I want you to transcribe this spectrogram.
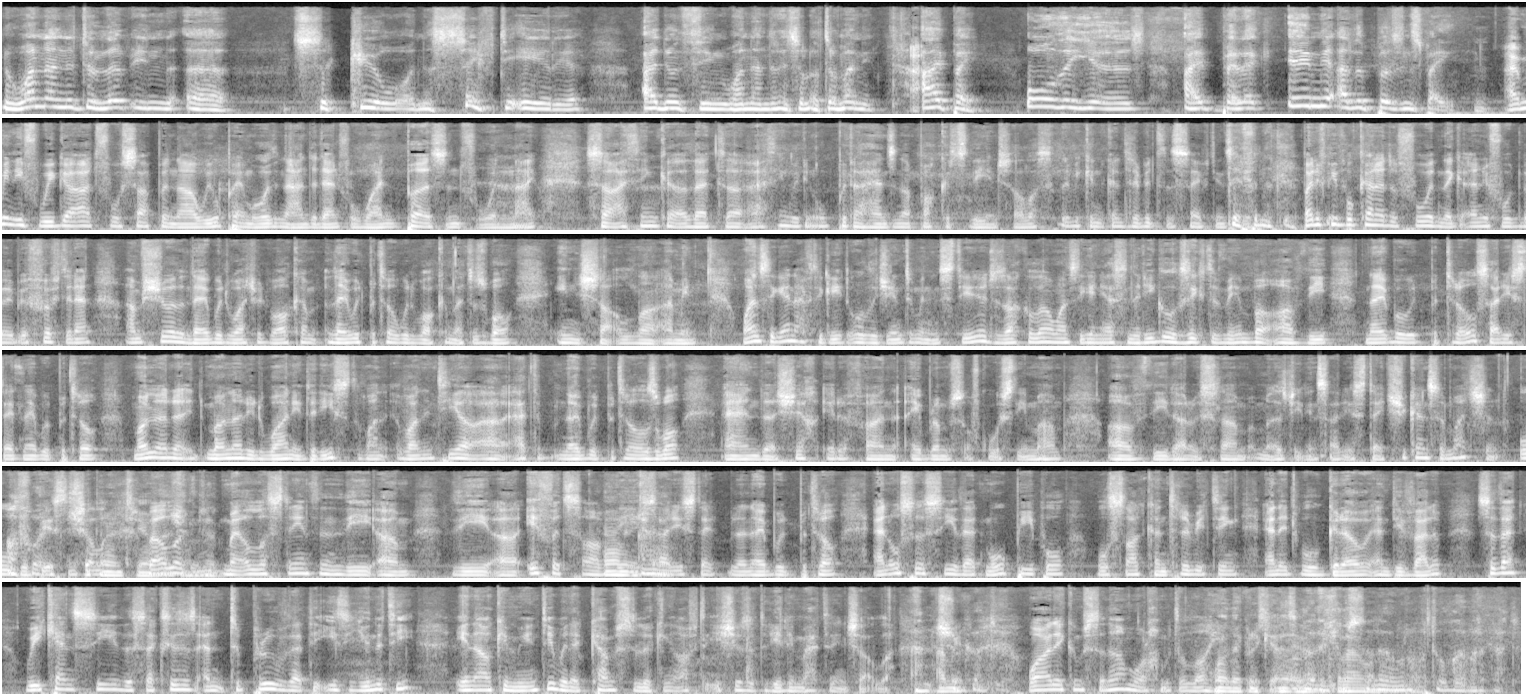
Now, 100 to live in a secure and a safety area, I don't think 100 is a lot of money. I pay. All the years, I pay like any other person's paying. I mean, if we go out for supper now, we'll pay more than 100 and for one person for one night. So I think uh, that uh, I think we can all put our hands in our pockets there, inshallah, so that we can contribute to the safety. Definitely. But if people cannot afford and they can only afford maybe 50 rand, I'm sure the neighborhood watch would welcome, neighborhood patrol would welcome that as well, inshallah. I mean, once again, I have to greet all the gentlemen in studio. Jazakallah. Once again, Yasin Regal, executive member of the neighborhood patrol, Surrey State Neighborhood Patrol, Maulana Ridwan Idris, the one, volunteer volunteer uh, at the Neighborhood Patrol as well, and uh, Sheikh Irfan Abrams, of course, the Imam of the Darul Islam Masjid in Surrey State. Shukran so much, and all the Afwan. best, inshallah. Shukran to you. May Allah, may Allah strengthen the um, the uh, efforts of Ameen. the Surrey State Neighborhood Patrol, and also see that more people will start contributing, and it will grow and develop, so that we can see the successes, and to prove that there is unity in our community when it comes to looking after issues that really matter, inshallah. And Ameen. you. Wa alaikum salam wa rahmatullahi Wa wa barakatuh. Salam. Wa alaikum salam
